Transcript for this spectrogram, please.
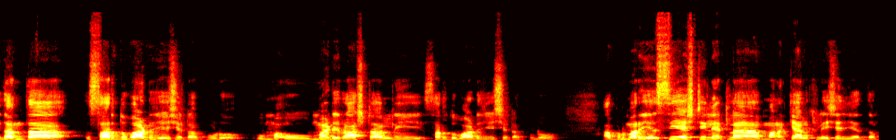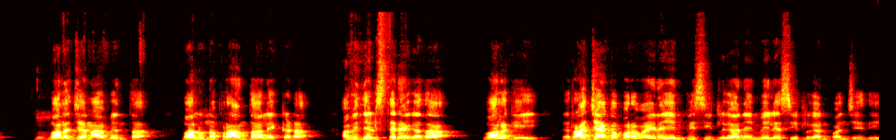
ఇదంతా సర్దుబాటు చేసేటప్పుడు ఉమ్మ ఉమ్మడి రాష్ట్రాలని సర్దుబాటు చేసేటప్పుడు అప్పుడు మరి ఎస్సీ ఎస్టీలు ఎట్లా మనం క్యాలిక్యులేషన్ చేద్దాం? వాళ్ళ జనాభా ఎంత? వాళ్ళు ఉన్న ప్రాంతాలు ఎక్కడ? అవి తెలిస్తేనే కదా వాళ్ళకి రాజ్యాంగపరమైన ఎంపీ సీట్లు కానీ ఎమ్మెల్యే సీట్లు కానీ పంచేది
